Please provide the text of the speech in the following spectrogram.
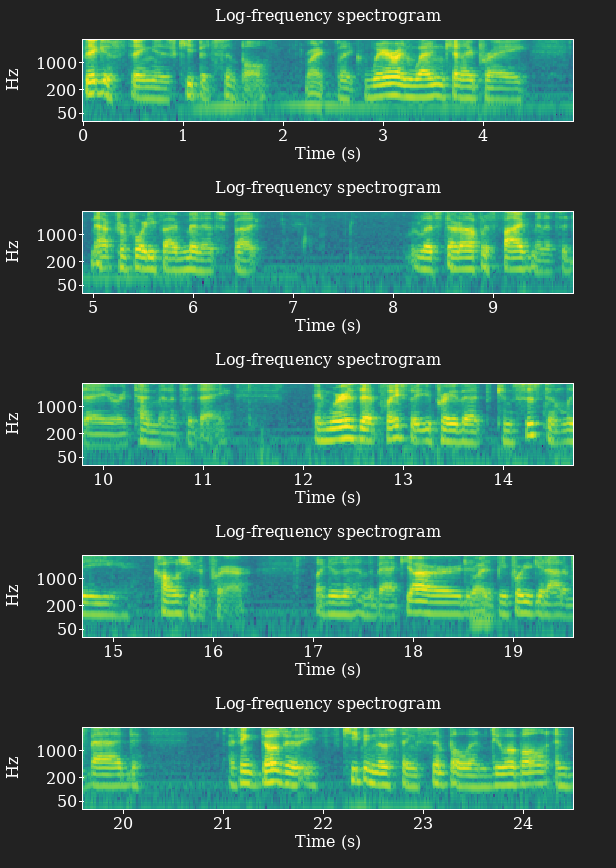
biggest thing is keep it simple. Right. Like, where and when can I pray? Not for 45 minutes, but let's start off with five minutes a day or 10 minutes a day. And where is that place that you pray that consistently calls you to prayer? Like, is it in the backyard? Is Right. it before you get out of bed? I think those are keeping those things simple and doable and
